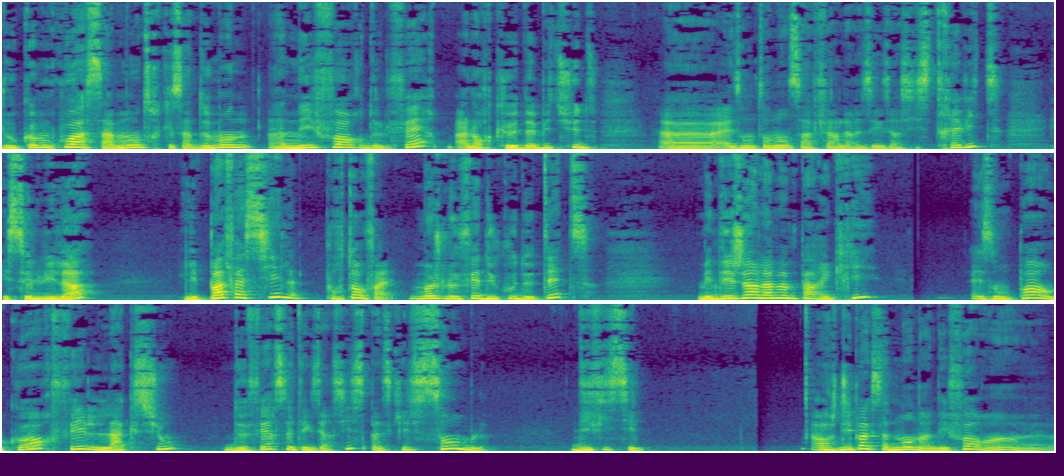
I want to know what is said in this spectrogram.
Donc comme quoi ça montre que ça demande un effort de le faire, alors que d'habitude euh, elles ont tendance à faire leurs exercices très vite. Et celui-là, il n'est pas facile. Pourtant, enfin, moi je le fais du coup de tête, mais déjà là même par écrit, elles n'ont pas encore fait l'action de faire cet exercice parce qu'il semble difficile. Alors je dis pas que ça demande un effort, hein, euh,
